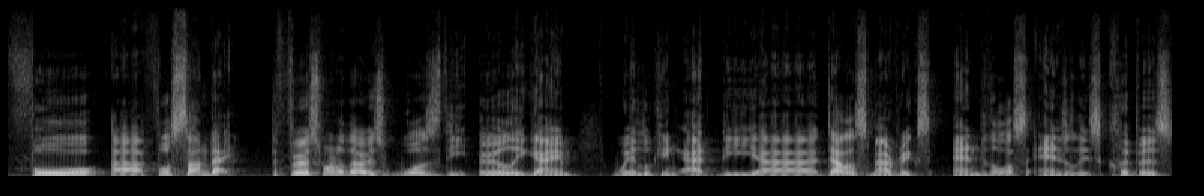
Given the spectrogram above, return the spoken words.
for uh, for Sunday. The first one of those was the early game. We're looking at the uh, Dallas Mavericks and the Los Angeles Clippers.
